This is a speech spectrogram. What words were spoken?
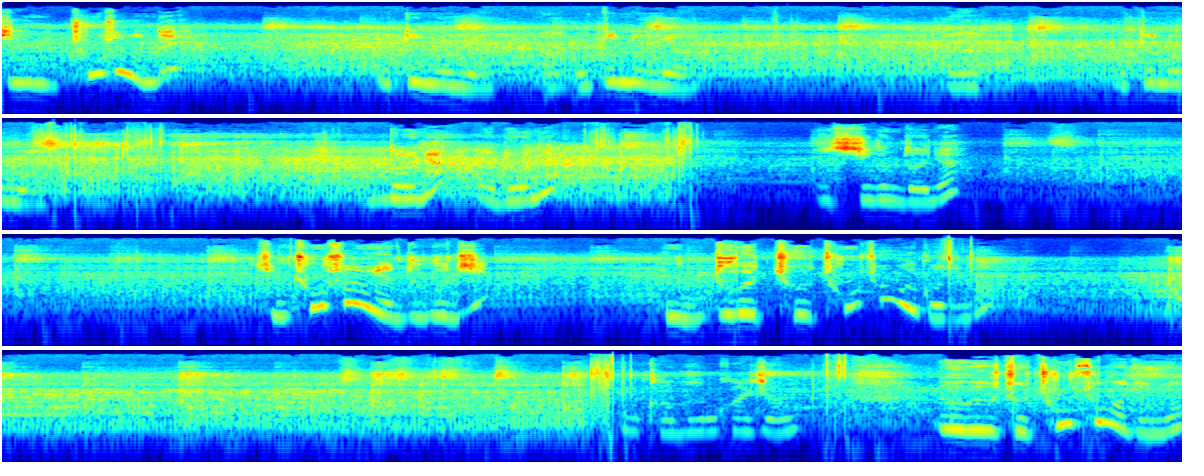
지금 총 쏘는데? 어떤 놈이야? 아, 어떤 놈이야? 야, 어떤 놈이야? 너냐? 야, 너냐? 야, 지금 너냐? 지금 총 쏘는 애 누구지? 누가 저 총 쏘고 있거든요? 가보도록 하죠. 여기 저총 쏘거든요?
